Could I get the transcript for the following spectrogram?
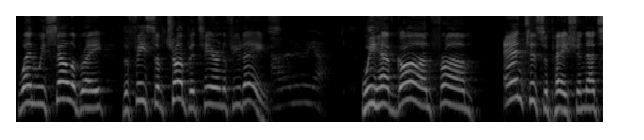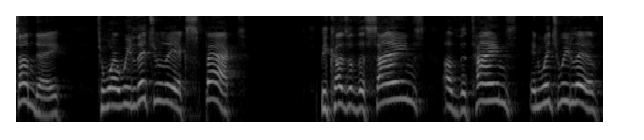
when we celebrate the Feast of Trumpets here in a few days. Hallelujah. We have gone from anticipation that someday to where we literally expect, because of the signs of the times in which we live,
